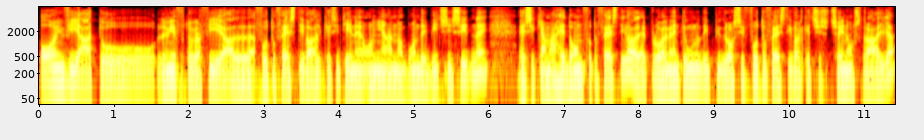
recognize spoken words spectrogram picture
ho inviato le mie fotografie al Photo Festival che si tiene ogni anno a Bondi Beach in Sydney e si chiama Head On Photo Festival, è probabilmente uno dei più grossi foto festival che c'è in Australia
